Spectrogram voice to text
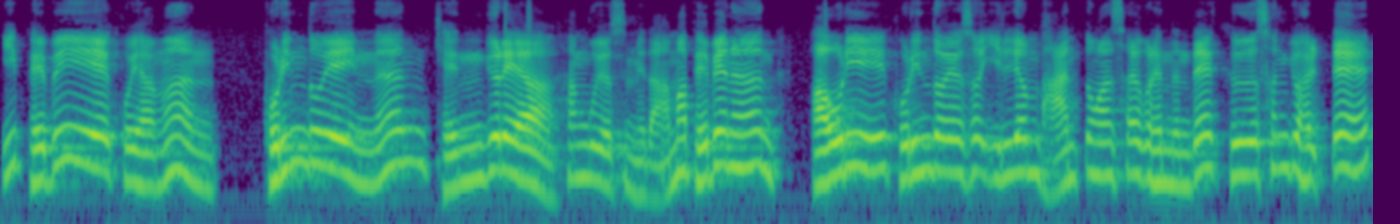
이 베베의 고향은 고린도에 있는 겐그레아 항구였습니다. 아마 베베는 바울이 고린도에서 1년 반 동안 사역을 했는데 그 선교할 때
